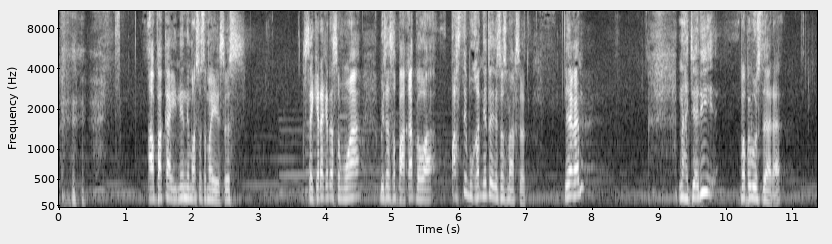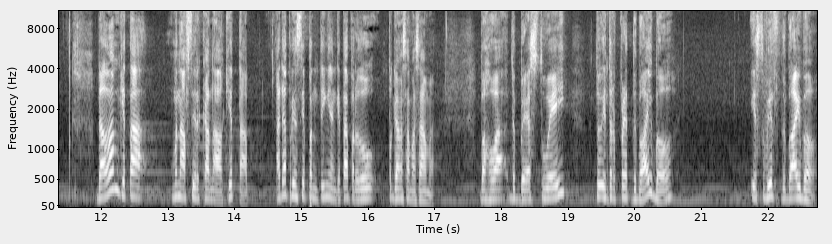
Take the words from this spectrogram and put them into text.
Apakah ini yang dimaksud sama Yesus? Saya kira kita semua bisa sepakat bahwa pasti bukan itu Yesus maksud. Ya kan? Nah jadi Bapak Ibu Saudara, dalam kita menafsirkan Alkitab, ada prinsip penting yang kita perlu pegang sama-sama. Bahwa the best way to interpret the Bible is with the Bible.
